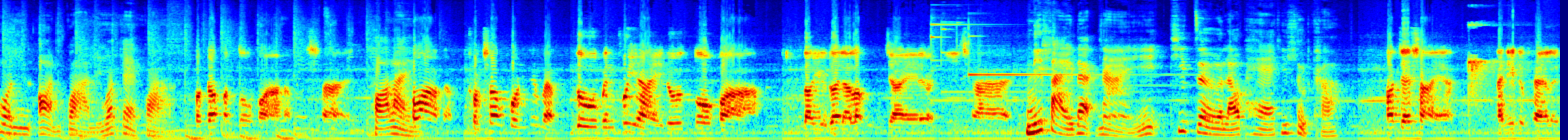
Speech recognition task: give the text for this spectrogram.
คนอ่อนกว่าหรือว่าแก่กว่า ผมชอบคนโตกว่าครับใช่ เพราะอะไร เพราะว่าแบบผมชอบคนที่แบบดูเป็นผู้ใหญ่ดูโตกว่า เราอยู่ด้วยแล้วเราอุ่นใจอะไรแบบนี้ใช่นิสัยแบบไหนที่เจอแล้วแพ้ที่สุดคะ เข้าใจใช่อะ อันนี้คือแพ้เลย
